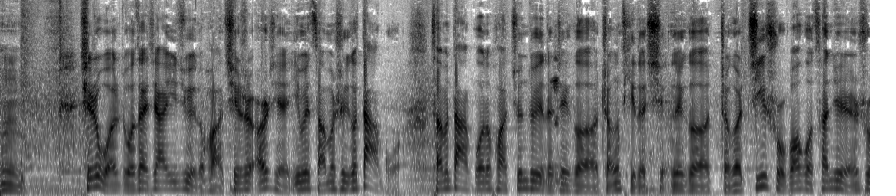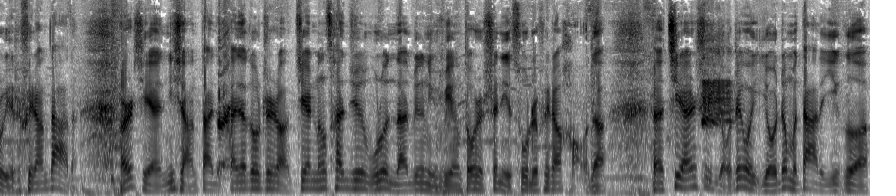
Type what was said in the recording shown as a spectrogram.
嗯，其实我我再加一句的话，其实而且因为咱们是一个大国，咱们大国的话，军队的这个整体的形这个整个基数，包括参军人数也是非常大的。而且你想，大大家都知道，既然能参军，无论男兵女兵，都是身体素质非常好的。呃，既然是有这个有这么大的一个，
